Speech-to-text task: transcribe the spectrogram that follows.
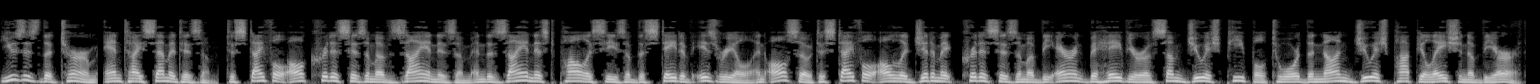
uses the term antisemitism to stifle all criticism of Zionism and the Zionist policies of the State of Israel and also to stifle all legitimate criticism of the errant behavior of some Jewish people toward the non-Jewish population of the earth."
